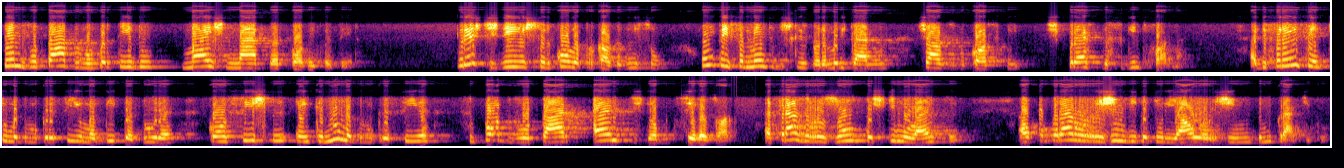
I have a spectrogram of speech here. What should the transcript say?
tendo votado num partido, mais nada podem fazer. Por estes dias circula, por causa disso, um pensamento do escritor americano Charles Bukowski, expresso da seguinte forma. A diferença entre uma democracia e uma ditadura consiste em que numa democracia se pode votar antes de obedecer às ordens. A frase resulta estimulante ao comparar o regime ditatorial ao regime democrático,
